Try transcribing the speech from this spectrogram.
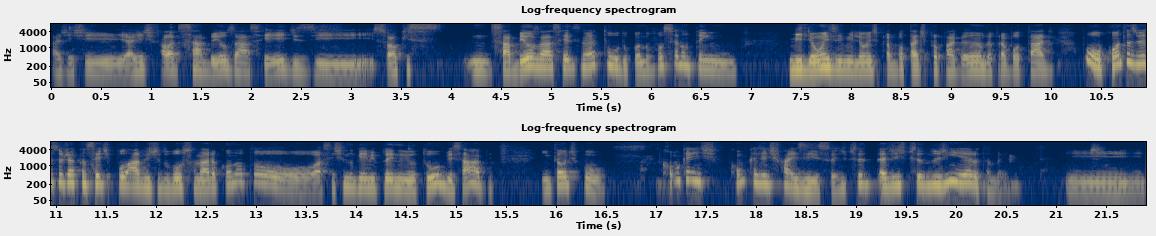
A gente, a gente fala de saber usar as redes e só que saber usar as redes não é tudo. Quando você não tem milhões e milhões para botar de propaganda, para botar de... Pô, quantas vezes eu já cansei de pular vídeo do Bolsonaro quando eu tô assistindo gameplay no YouTube, sabe? Então, tipo, como que a gente, como que a gente faz isso? A gente precisa, a gente precisa do dinheiro também. E,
